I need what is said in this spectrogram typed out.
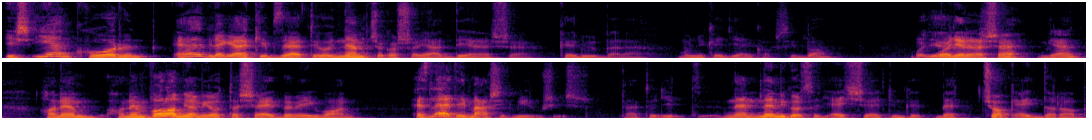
És ilyenkor elvileg elképzelhető, hogy nem csak a saját DNS-e kerül bele, mondjuk egy ilyen kapszidba, vagy, vagy RNS-e, igen, hanem, hanem valami, ami ott a sejtben még van. Ez lehet egy másik vírus is. Tehát, hogy itt nem, nem igaz, hogy egy sejtünkben csak egy darab,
